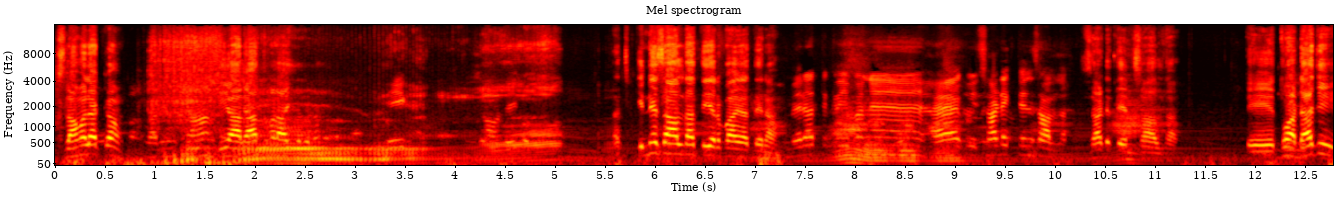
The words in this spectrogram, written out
ਅਸਲਾਮ ਅਲੈਕਮ। ਕੀ ਹਾਲਾਤ ਬਣਾਈ ਨਾ। ਠੀਕ। ਅੱਛਾ ਕਿੰਨੇ ਸਾਲ ਦਾ ਤਜਰਬਾ ਆ ਤੇਰਾ? ਮੇਰਾ ਤਕਰੀਬਨ ਹੈ ਕੋਈ 3.5 ਸਾਲ ਦਾ। 3.5 ਸਾਲ ਦਾ। ਤੇ ਤੁਹਾਡਾ ਜੀ?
